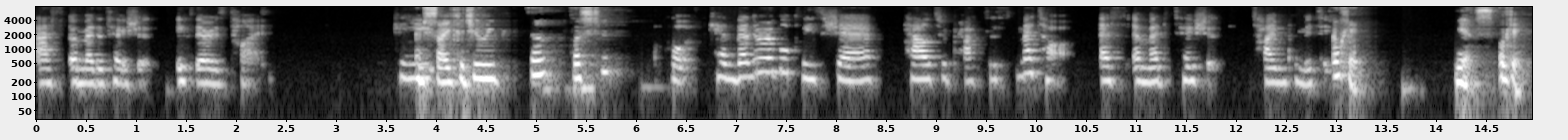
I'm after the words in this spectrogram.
as a meditation if there is time? Can you I'm sorry, could you repeat the question? Of course. Can Venerable please share how to practice metta as a meditation, time permitting? Okay. Yes. Okay.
